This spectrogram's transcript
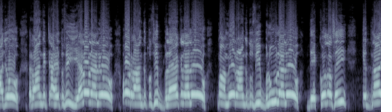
ਆ ਜਾਓ। ਰੰਗ ਚਾਹੇ ਤੁਸੀਂ ਯੈਲੋ ਲੈ ਲਿਓ, ਉਹ ਰੰਗ ਤੁਸੀਂ ਬਲੈਕ ਲੈ ਲਿਓ, ਭਾਵੇਂ ਰੰਗ ਤੁਸੀਂ ਬਲੂ ਲੈ ਲਿਓ। ਦੇਖੋ ਤਾਂ ਸਹੀ, ਕਿਦਾਂ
